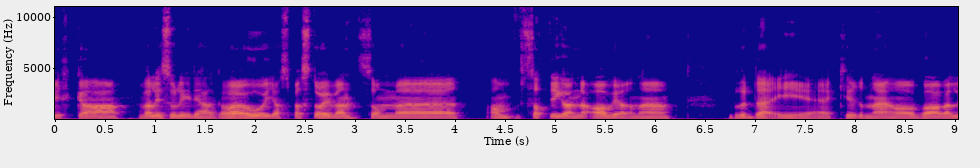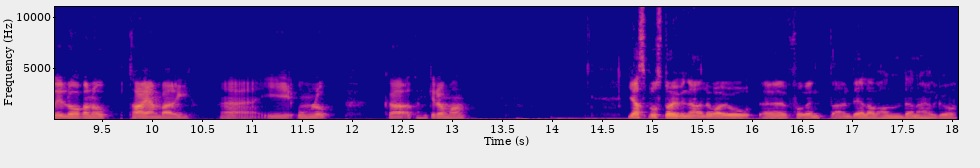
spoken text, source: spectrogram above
virka veldig solid i helga, var jo Jasper Stoiven, som uh, Han satte i gang det avgjørende bruddet i Kyrne og var veldig lovende opp Tayenberg uh, i omlopp. Hva tenker du om han? Jasper Støyvind, ja. Det var jo eh, forventa en del av han denne helga.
